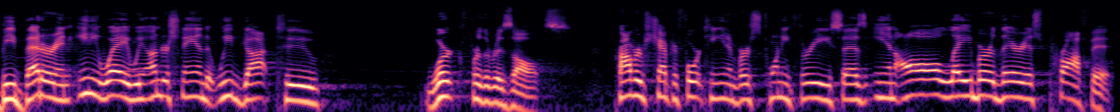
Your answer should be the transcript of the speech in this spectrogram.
be better in any way, we understand that we've got to work for the results. Proverbs chapter 14 and verse 23 says, In all labor there is profit.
